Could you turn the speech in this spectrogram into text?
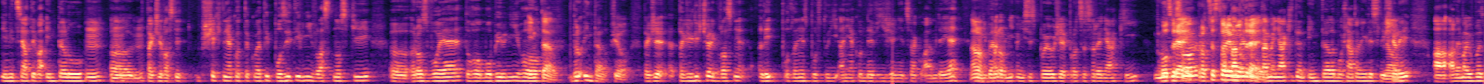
iniciativa Intelu, Mm, uh, mm, takže vlastně všechny jako takové ty pozitivní vlastnosti uh, rozvoje toho mobilního Intel. byl Intel, že jo. Takže, takže když člověk vlastně, podle mě spoustu lidí ani jako neví, že něco jako AMD je. Ano, oni, berou, ano. oni, oni si spojují, že procesor je nějaký procesor je a tam modrej. ten, tam je nějaký ten Intel, možná to někdy slyšeli, no. A, a nemají vůbec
